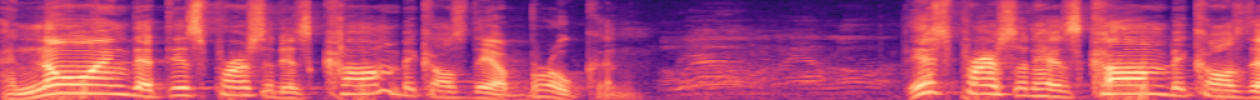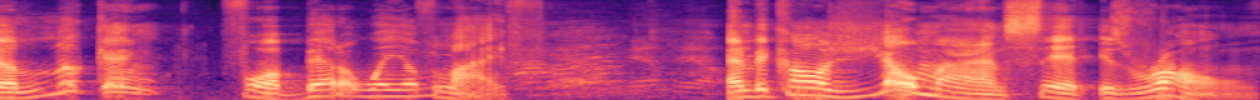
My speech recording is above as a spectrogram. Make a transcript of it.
and knowing that this person has come because they are broken. This person has come because they're looking for a better way of life. And because your mindset is wrong,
